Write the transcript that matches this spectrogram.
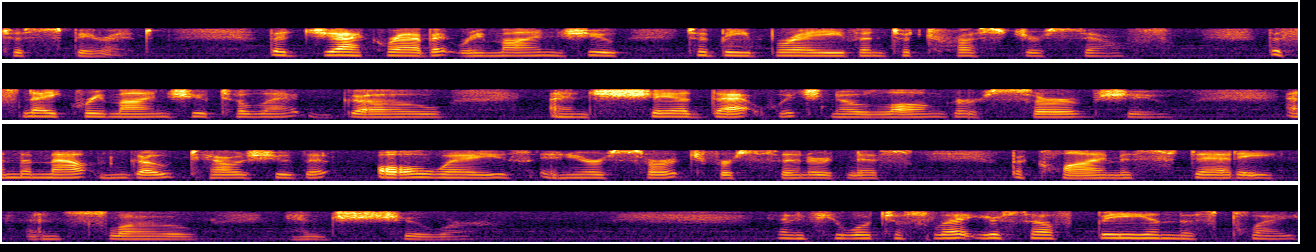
to spirit. The jackrabbit reminds you to be brave and to trust yourself. The snake reminds you to let go and shed that which no longer serves you. And the mountain goat tells you that always in your search for centeredness, the climb is steady and slow and sure. And if you will just let yourself be in this place,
